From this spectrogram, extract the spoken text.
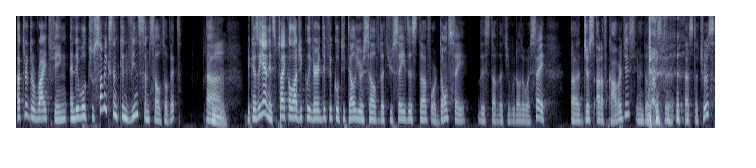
utter the right thing and they will to some extent convince themselves of it. Uh, because again it's psychologically very difficult to tell yourself that you say this stuff or don't say this stuff that you would otherwise say uh, just out of cowardice even though that's the that's the truth.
